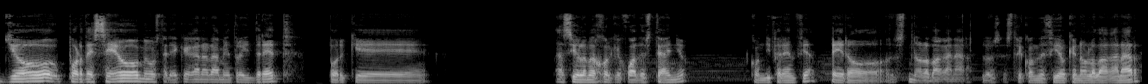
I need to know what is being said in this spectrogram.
yo por deseo me gustaría que ganara Metroid Dread porque ha sido lo mejor que he jugado este año, con diferencia, pero no lo va a ganar. Estoy convencido que no lo va a ganar.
